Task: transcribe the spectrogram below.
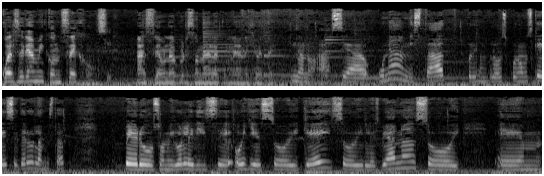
¿Cuál sería mi consejo? Sí. Hacia una persona de la comunidad LGBT. No, no, hacia una amistad, por ejemplo, supongamos que es hetero la amistad, pero su amigo le dice, oye, soy gay, soy lesbiana, soy... em,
